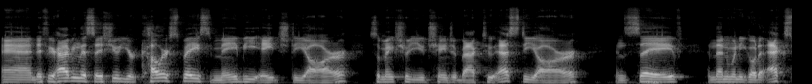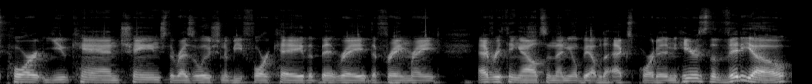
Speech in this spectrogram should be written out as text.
And if you're having this issue, your color space may be HDR. So make sure you change it back to SDR and save. And then when you go to export, you can change the resolution to be 4K, the bit rate, the frame rate, everything else, and then you'll be able to export it. And here's the video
